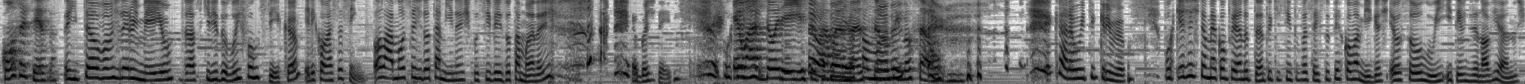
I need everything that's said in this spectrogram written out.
Com certeza. Então, vamos ler o e-mail do nosso querido Luiz Fonseca. Ele começa assim: Olá, moças do Otaminas, possíveis otamanas. eu gostei. Porque Eu adorei esse Otamanas, você não tem noção. Cara, muito incrível. Porque já estão me acompanhando tanto que sinto vocês super como amigas. Eu sou o Lui e tenho 19 anos.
